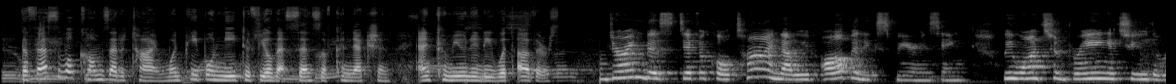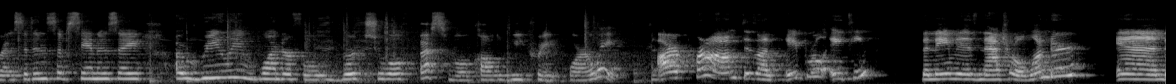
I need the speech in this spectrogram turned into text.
The festival comes at a time when people need to feel that sense of connection and community with others. During this difficult time that we've all been experiencing, we want to bring to the residents of San Jose a really wonderful virtual festival called We Create 408. Our prompt is on April 18th. The name is Natural Wonder. And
